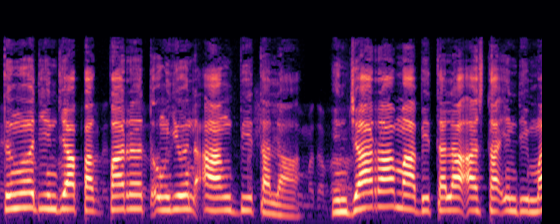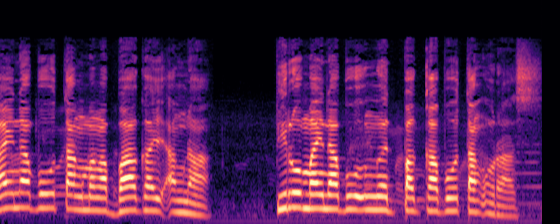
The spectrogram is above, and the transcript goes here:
tungod indya pagparet ung yun ang bitala. Injara mabitala hasta hindi may nabutang mga bagay ang na, pero may nabuungad pagkabutang oras.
